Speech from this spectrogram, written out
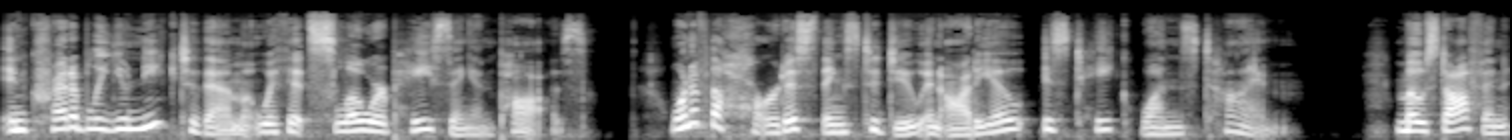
incredibly unique to them with its slower pacing and pause. One of the hardest things to do in audio is take one's time. Most often,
